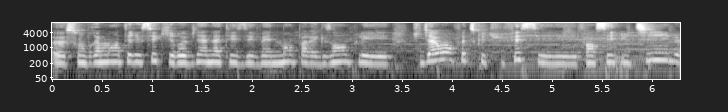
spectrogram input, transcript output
euh, sont vraiment intéressés, qui reviennent à tes événements par exemple, et tu dis, ah ouais, en fait, ce que tu fais, c'est, enfin, c'est utile.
